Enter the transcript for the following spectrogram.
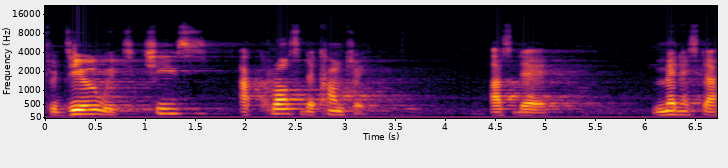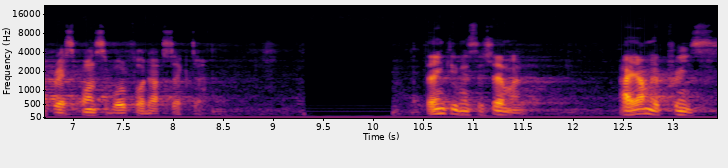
to deal with chiefs across the country as the minister responsible for that sector. Thank you, Mr. Chairman. I am a prince.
